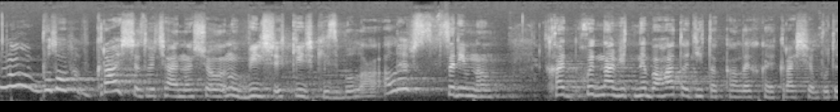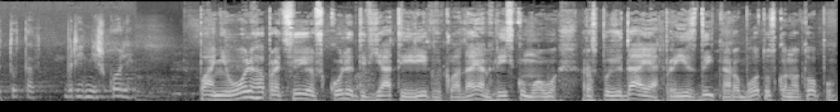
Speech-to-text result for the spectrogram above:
Ну, було краще, звичайно, що ну, більша кількість була, але ж все рівно. Хай хоч навіть не багато діток, але хай краще буде тут, а в рідній школі. Пані Ольга працює в школі дев'ятий рік, викладає англійську мову. Розповідає, приїздить на роботу з конотопу.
